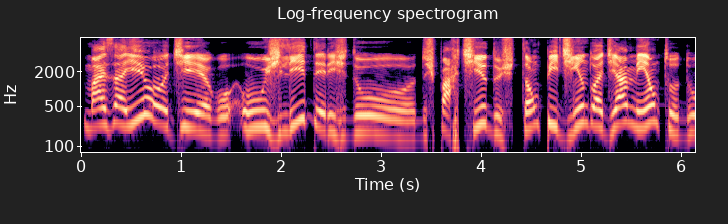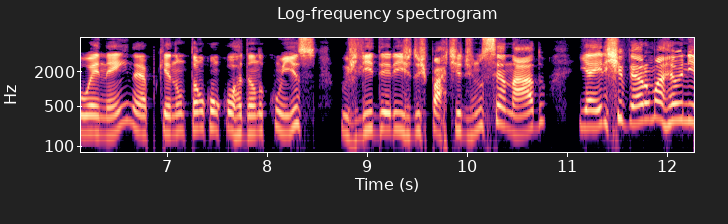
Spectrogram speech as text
Mas aí, ô Diego, os líderes do, dos partidos estão pedindo adiamento do Enem, né? Porque não estão concordando com isso. Os líderes dos partidos no Senado. E aí eles tiveram uma reunião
